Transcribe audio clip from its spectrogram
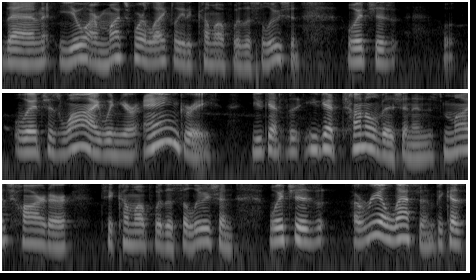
then you are much more likely to come up with a solution, which is which is why when you're angry, you get the, you get tunnel vision and it's much harder to come up with a solution, which is a real lesson because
